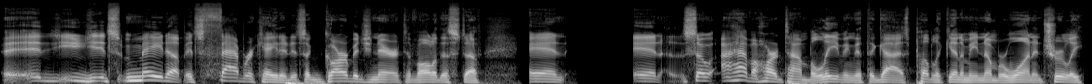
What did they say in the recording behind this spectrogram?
It, it's made up, it's fabricated, it's a garbage narrative, all of this stuff. And and so I have a hard time believing that the guy is public enemy number one and truly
